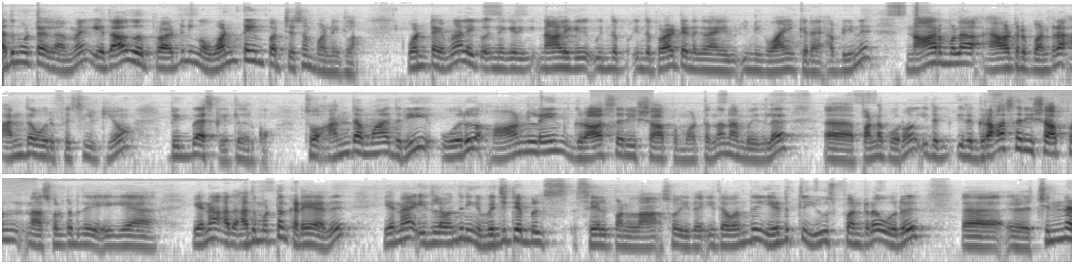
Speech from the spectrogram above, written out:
அது மட்டும் இல்லாமல் ஏதாவது ஒரு ப்ராடக்ட் நீங்கள் ஒன் டைம் பர்ச்சேஸும் பண்ணிக்கலாம். ஒன் டைம்னா லைக் இன்றைக்கி நாளைக்கு இந்த இந்த ப்ராடக்ட் எனக்கு நான் இன்றைக்கி வாங்கிக்கிறேன் அப்படின்னு நார்மலாக ஆர்டர் பண்ணுற அந்த ஒரு ஃபெசிலிட்டியும் பிக் பாஸ்கெட்டில் இருக்கும். ஸோ அந்த மாதிரி ஒரு ஆன்லைன் கிராசரி ஷாப் மட்டும்தான் நம்ம இதில் பண்ண போகிறோம் இது இது கிராசரி ஷாப்புன்னு நான் சொல்கிறது ஏன்னா அது அது மட்டும் கிடையாது. ஏன்னா இதில் வந்து நீங்கள் வெஜிடபிள்ஸ் சேல் பண்ணலாம். ஸோ இதை இதை வந்து எடுத்து யூஸ் பண்ணுற ஒரு சின்ன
